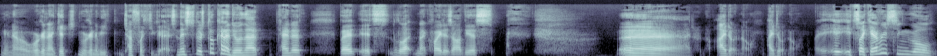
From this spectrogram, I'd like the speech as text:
You know, we're gonna get we're gonna be tough with you guys, and they they're still kind of doing that, kind of, but it's not quite as obvious. uh, I don't know. I don't know. I don't know. It, it's like every single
